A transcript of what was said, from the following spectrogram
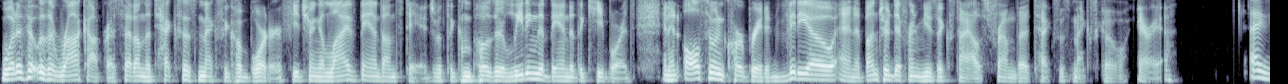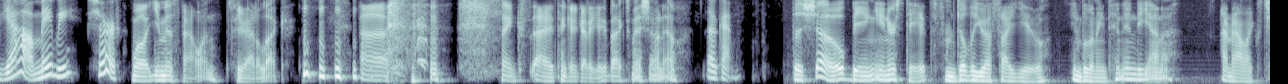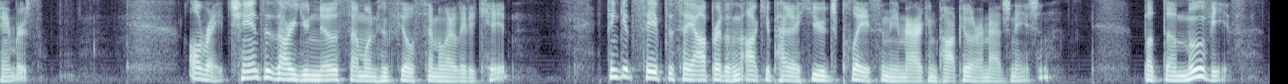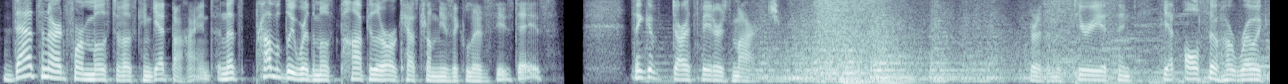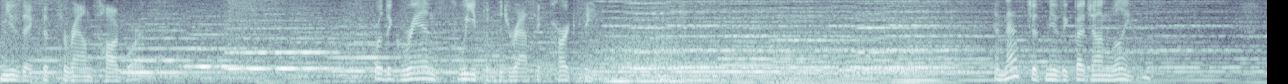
What if it was a rock opera set on the Texas Mexico border featuring a live band on stage with the composer leading the band at the keyboards? And it also incorporated video and a bunch of different music styles from the Texas Mexico area. Uh, yeah, maybe. Sure. Well, you missed that one, so you're out of luck. uh, thanks. I think I got to get back to my show now. Okay. The show being Inner States from WFIU in Bloomington, Indiana. I'm Alex Chambers. All right, chances are you know someone who feels similarly to Kate. I think it's safe to say opera doesn't occupy a huge place in the American popular imagination. But the movies, that's an art form most of us can get behind, and that's probably where the most popular orchestral music lives these days. Think of Darth Vader's March, or the mysterious and yet also heroic music that surrounds Hogwarts or the grand sweep of the Jurassic Park theme. And that's just music by John Williams.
